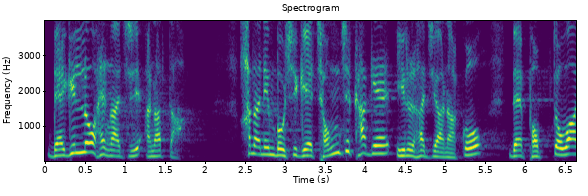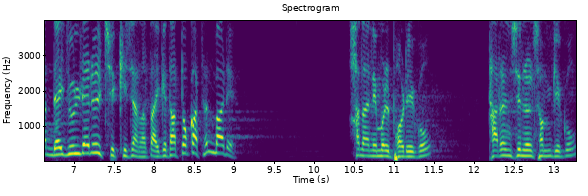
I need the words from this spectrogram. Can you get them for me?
내 길로 행하지 않았다. 하나님 보시기에 정직하게 일을 하지 않았고 내 법도와 내 율례를 지키지 않았다. 이게 다 똑같은 말이에요. 하나님을 버리고 다른 신을 섬기고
